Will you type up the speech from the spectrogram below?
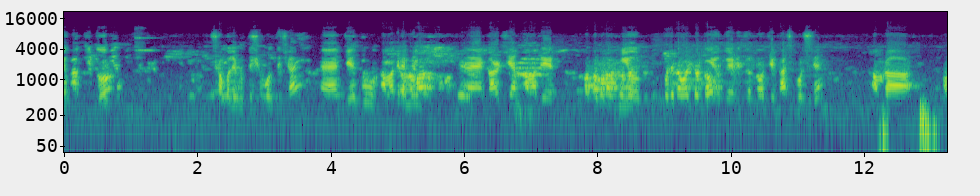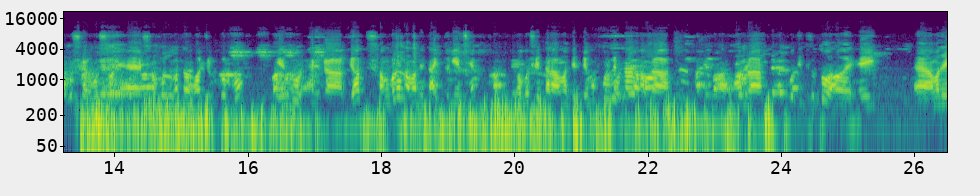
নিয়োগবঞ্চিত সকলের উদ্দেশ্যে বলতে চাই যেহেতু আমাদের একজন গার্জিয়ান আমাদের নিয়োগ, নিয়োগের জন্য যে কাজ করছেন, আমরা অবশ্যই অবশ্যই সফলতা অর্জন করব। যেহেতু একটা বৃহৎ সংগঠন আমাদের দায়িত্ব দিয়েছেন, অবশ্যই তারা আমাদের বিমুখ করবেন না। আমরা আমরা অতি দ্রুত এই আমাদের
